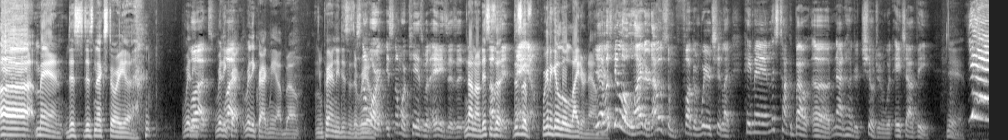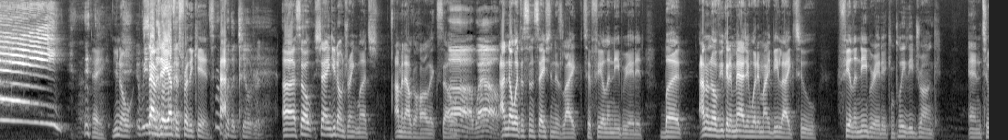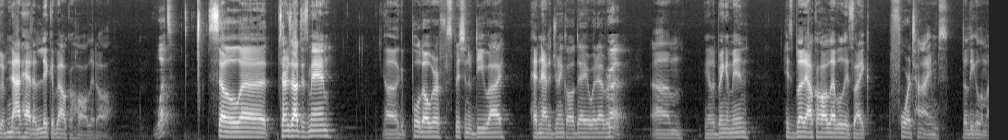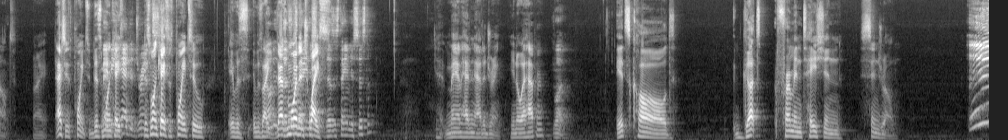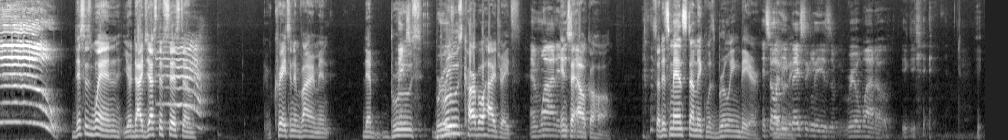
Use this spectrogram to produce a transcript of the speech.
Uh, man, this this next story, uh, really, What? really, What? Crack, really cracked me up, bro. Apparently, this is a It's real. no more. It's no more kids with AIDS, is it? No, no, this is Okay, a this is a. We're gonna get a little lighter now. Yeah, let's get a little lighter. That was some fucking weird shit. Like, hey man, let's talk about uh 900 children with HIV. Yeah. Yay! Hey, you know, Savage AF is for the kids. We're for the children. uh, so Shang, you don't drink much. I'm an alcoholic, so Ah, wow. I know what the sensation is like to feel inebriated, but I don't know if you can imagine what it might be like to feel inebriated, completely drunk, and to have not had a lick of alcohol at all. what? So uh, turns out this man uh, pulled over for suspicion of DUI, hadn't had a drink all day or whatever. Right. Um, you know, they bring him in. His blood alcohol level is like four times the legal amount, right? Actually, it's point two. This Maybe one he case, had to drink this one case was point two. It was, it was like Don't it- that's does it more stay than in your- twice. does it stay in your system? Man hadn't had a drink. You know what happened? What? It's called gut fermentation syndrome. Ew! This is when your digestive system creates an environment that brews brews- carbohydrates And wine in into alcohol. so this man's stomach was brewing beer. And so literally. he basically is a real wino.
